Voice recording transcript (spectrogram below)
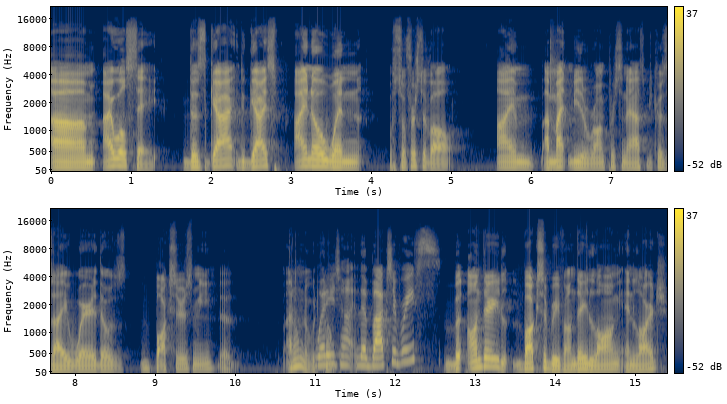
Um, I will say, does guy the guys I know when. So first of all, I'm I might be the wrong person to ask because I wear those boxers. Me the. I don't know what, What are you talking? The boxer briefs? But on their boxer brief, on their long and large.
